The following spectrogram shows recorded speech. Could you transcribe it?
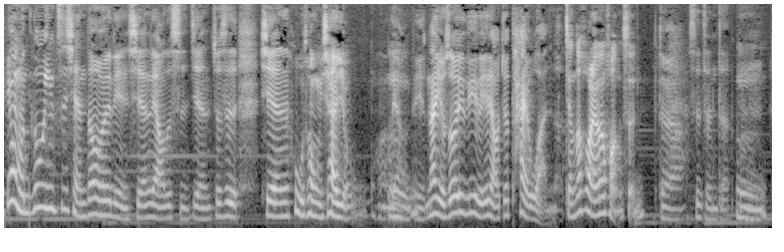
因为我们录音之前都有一点闲聊的时间，就是先互通一下有无两点。嗯、那有时候一聊一聊就太晚了，讲到后来会恍神。对啊，是真的。嗯，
